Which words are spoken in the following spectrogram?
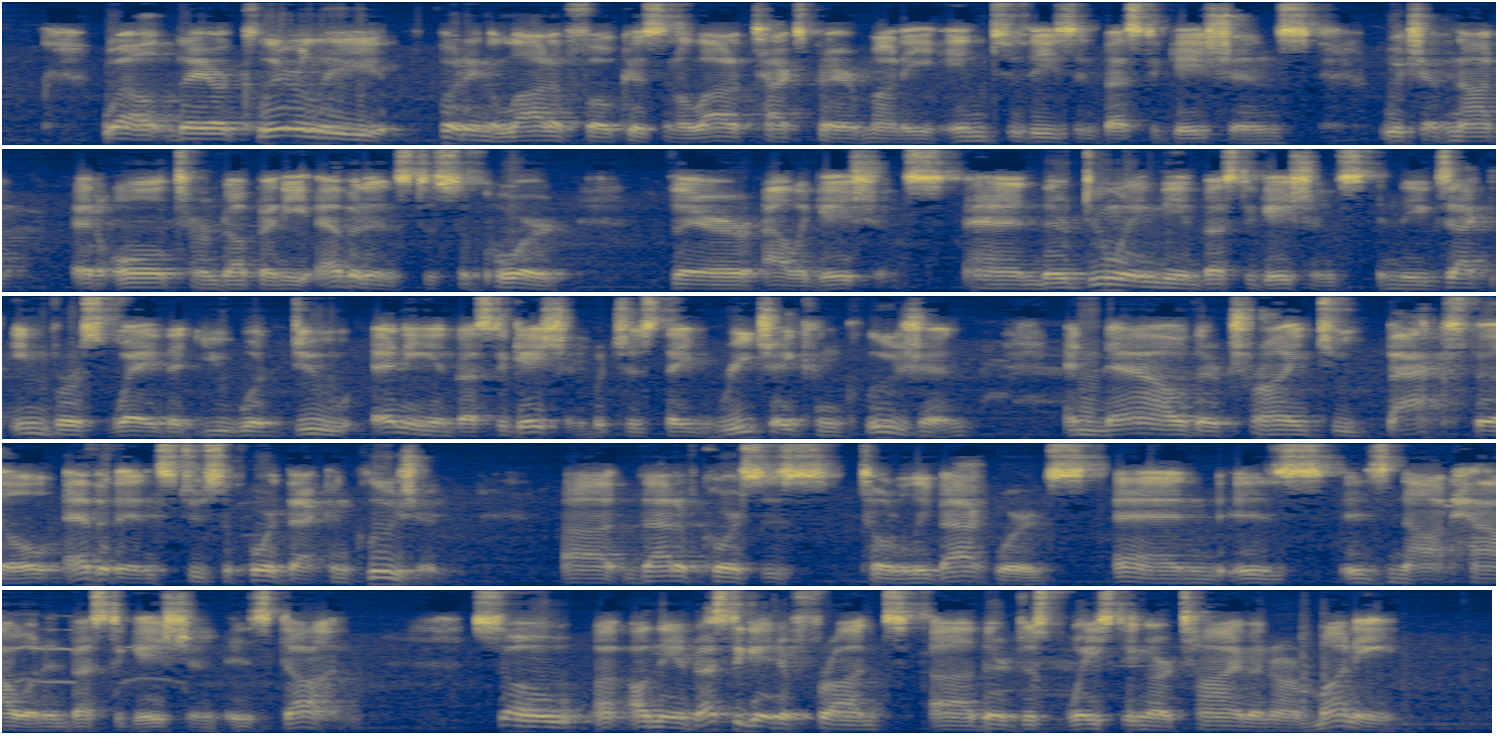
Well, they are clearly putting a lot of focus and a lot of taxpayer money into these investigations, which have not at all turned up any evidence to support their allegations. And they're doing the investigations in the exact inverse way that you would do any investigation, which is they reach a conclusion and now they're trying to backfill evidence to support that conclusion. Uh, that, of course, is totally backwards and is is not how an investigation is done. So, uh, on the investigative front, uh, they're just wasting our time and our money.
